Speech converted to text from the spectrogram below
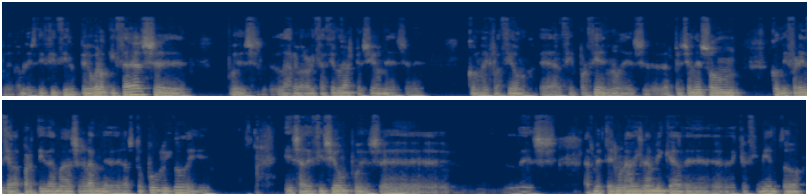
Pues, es difícil, pero bueno, quizás eh, pues la revalorización de las pensiones eh, con la inflación eh, al 100%, ¿no? Es, las pensiones son, con diferencia, la partida más grande del gasto público y esa decisión, pues, las mete en una dinámica de, crecimiento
